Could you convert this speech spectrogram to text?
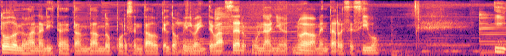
todos los analistas están dando por sentado que el 2020 va a ser un año nuevamente recesivo y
